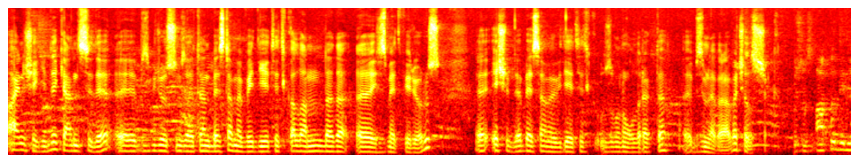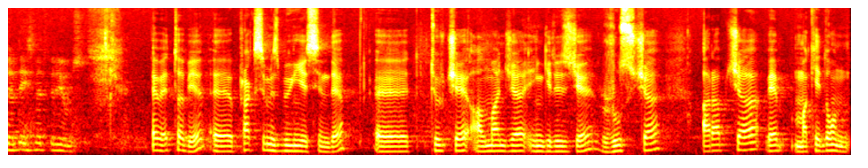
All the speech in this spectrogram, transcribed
aynı şekilde kendisi de e, biz biliyorsunuz zaten beslenme ve diyetetik alanında da e, hizmet veriyoruz. E, eşim de beslenme ve diyetetik uzmanı olarak da e, bizimle beraber çalışacak. Farklı dillerde hizmet veriyor musunuz? Evet tabii. E, Praksimiz bünyesinde e, Türkçe, Almanca, İngilizce, Rusça, Arapça ve Makedon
